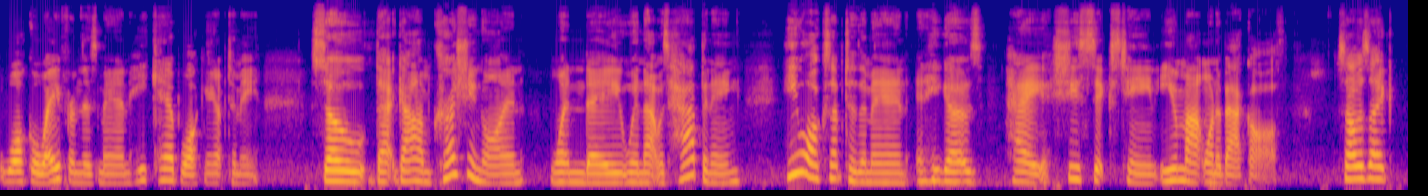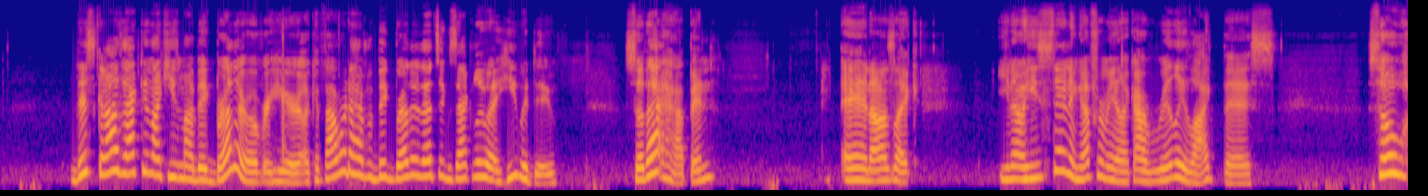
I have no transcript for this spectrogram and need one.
walk away from this man, he kept walking up to me. So that guy I'm crushing on one day when that was happening, he walks up to the man and he goes, "Hey, she's 16. You might want to back off." So I was like, this guy's acting like he's my big brother over here. Like if I were to have a big brother, that's exactly what he would do. So that happened. And I was like, you know, he's standing up for me. Like, I really like this. So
